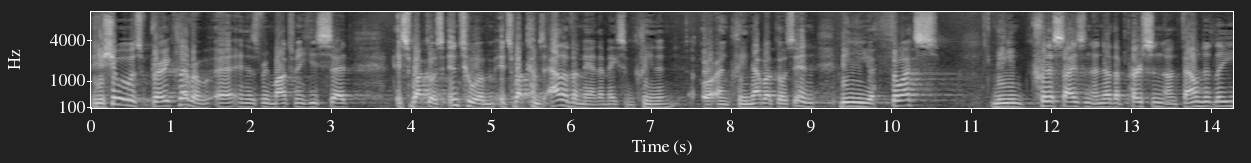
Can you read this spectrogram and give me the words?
And Yeshua was very clever uh, in his remarks when he said, it's what goes into him, it's what comes out of a man that makes him clean or unclean, not what goes in, meaning your thoughts, meaning criticizing another person unfoundedly,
